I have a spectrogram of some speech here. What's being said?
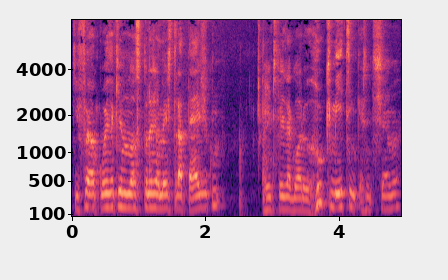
que foi uma coisa que no nosso planejamento estratégico, a gente fez agora o Hook Meeting, que a gente chama,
